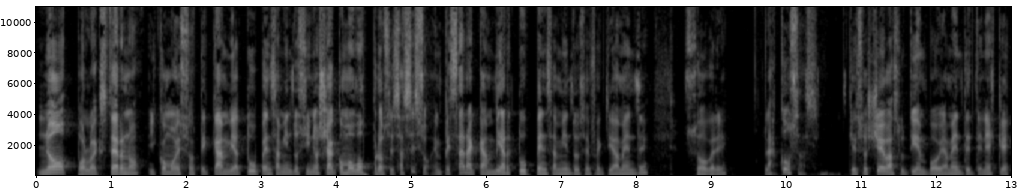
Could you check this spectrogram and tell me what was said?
No por lo externo y cómo eso te cambia tu pensamiento, sino ya cómo vos procesas eso. Empezar a cambiar tus pensamientos efectivamente sobre las cosas que eso lleva su tiempo, obviamente, tenés que,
